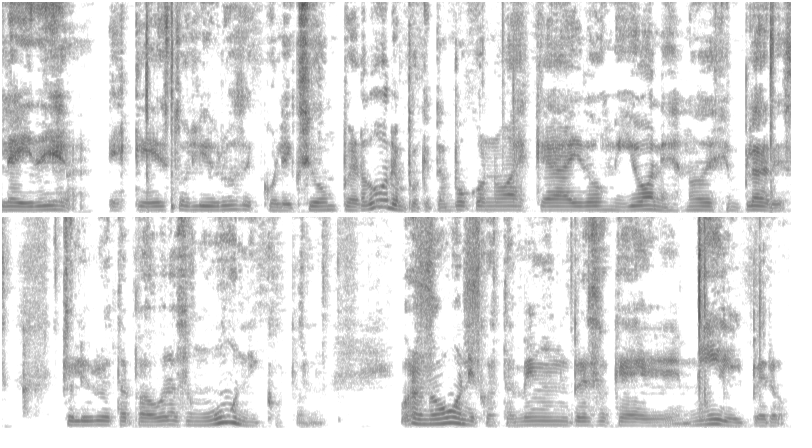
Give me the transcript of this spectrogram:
la idea es que estos libros de colección perduren, porque tampoco no es que hay dos millones ¿no? de ejemplares. Estos libros de tapa son únicos. Pues, bueno, no únicos, también han impreso que mil, pero,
